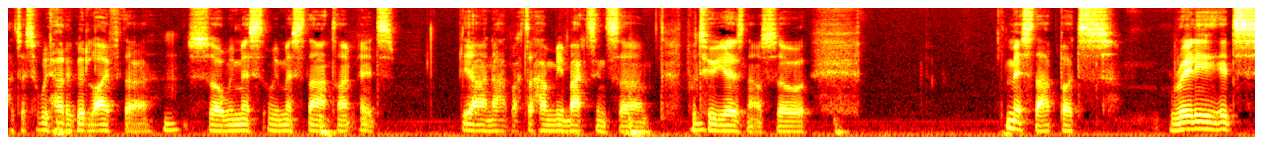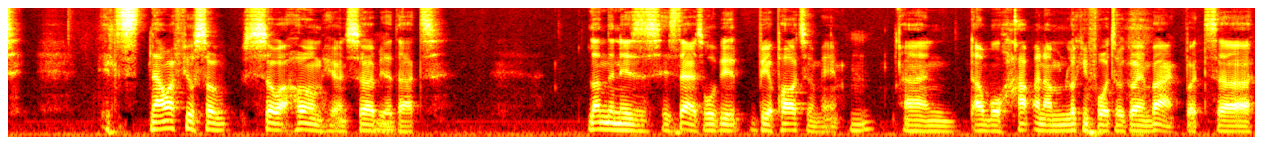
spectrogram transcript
I said, we had a good life there. Mm-hmm. So we miss we miss that. It's yeah, and I haven't been back since uh, for mm-hmm. two years now. So miss that, but really, it's it's now I feel so so at home here in Serbia mm-hmm. that London is is there. It will be be a part of me, mm-hmm. and I will have, and I'm looking forward to going back. But uh,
